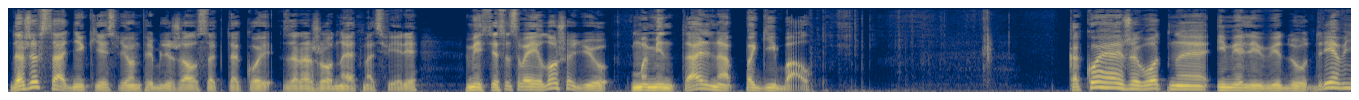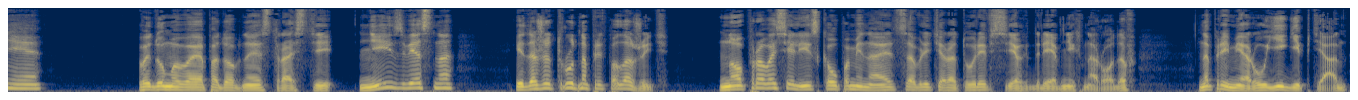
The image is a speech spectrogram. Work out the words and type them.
Даже всадник, если он приближался к такой зараженной атмосфере, вместе со своей лошадью моментально погибал. Какое животное имели в виду древние, выдумывая подобные страсти, неизвестно и даже трудно предположить. Но про Василиска упоминается в литературе всех древних народов, например, у египтян,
